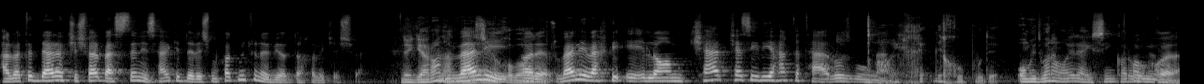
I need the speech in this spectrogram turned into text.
البته در کشور بسته نیست. هر کی دلش می‌خواد می‌تونه بیاد داخل کشور. نگران ولی آره ولی وقتی اعلام کرد کسی دیگه حق تعرض به اون خیلی خوب بوده. امیدوارم آقای رئیسی این کارو بکنه.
